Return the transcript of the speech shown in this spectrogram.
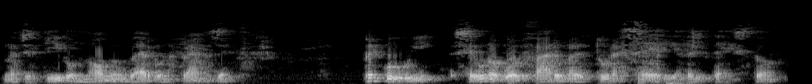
un aggettivo, un nome, un verbo, una frase. Per cui, se uno vuole fare una lettura seria del testo,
